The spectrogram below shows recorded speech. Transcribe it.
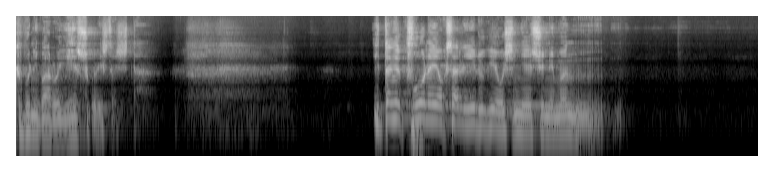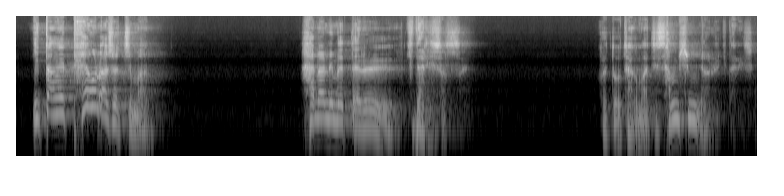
그분이 바로 예수 그리스도시다. 이 땅에 구원의 역사를 이루기 오신 예수님은 이 땅에 태어나셨지만 하나님의 때를 기다리셨어요. 그것도 자그마치 30년을 기다리신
